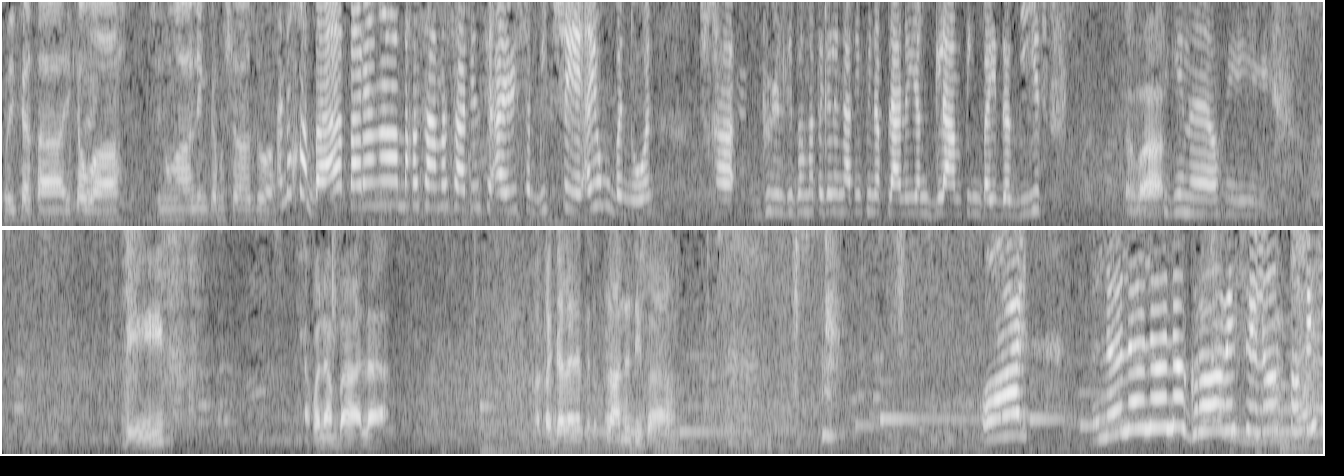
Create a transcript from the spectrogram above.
Hoy Kat, ah, ikaw ah, sinungaling ka masyado ah. Ano ka ba? Para nga makasama sa atin si Iris sa beach eh. Ayaw mo ba nun? Tsaka, girl, di ba matagal na natin pinaplano yung glamping by the beach? Tama. Sige na, okay. Babe, ako na ang bahala. Matagal na natin ang plano, di ba? Ay! Ala, ala, ala, ala, grabe sila. Tamis.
